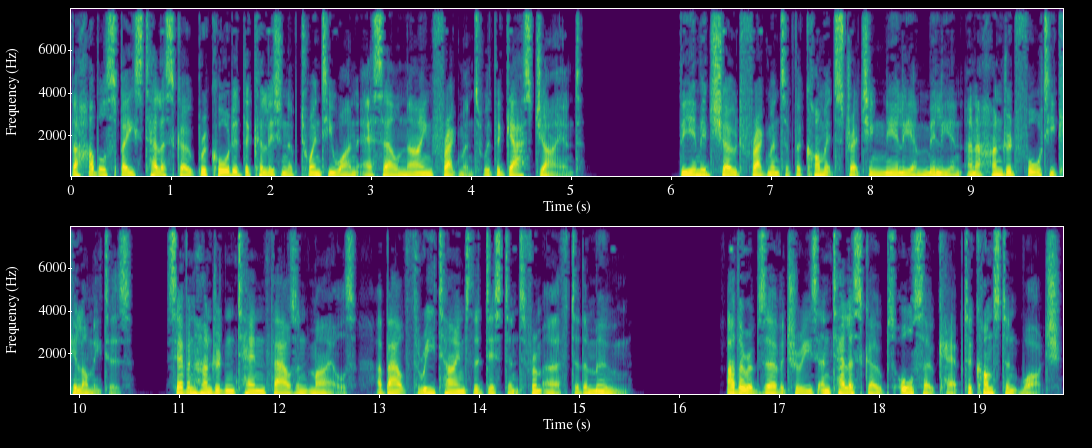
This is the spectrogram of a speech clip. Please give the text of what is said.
The Hubble Space Telescope recorded the collision of 21 SL9 fragments with the gas giant. The image showed fragments of the comet stretching nearly a million and a hundred forty kilometers, 710,000 miles, about three times the distance from Earth to the Moon. Other observatories and telescopes also kept a constant watch.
